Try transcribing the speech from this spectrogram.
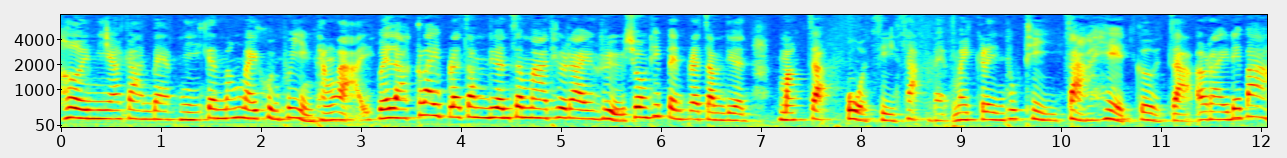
เคยมีอาการแบบนี้กันบ้างไหมคุณผู้หญิงทั้งหลาย เวลาใกล้ประจำเดือนจะมาทีไร หรือช่วงที่เป็นประจำเดือน มักจะปวดศีรษะแบบไมเกรนทุกที สาเหตุเกิดจากอะไรได้บ้าง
